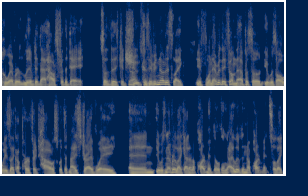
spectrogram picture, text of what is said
whoever lived in that house for the day so that they could shoot Gotcha. because if you notice like if whenever they filmed the episode it was always like a perfect house with a nice driveway and it was never like at an apartment building i lived in an apartment so like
